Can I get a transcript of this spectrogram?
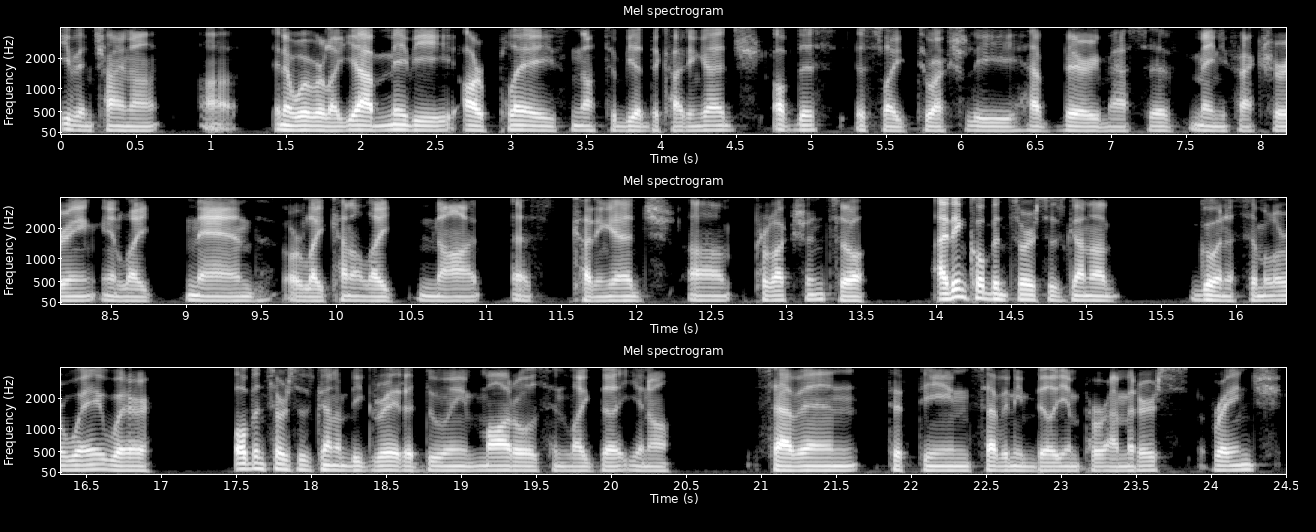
even China, uh, in a way, we're like, yeah, maybe our play is not to be at the cutting edge of this. It's like to actually have very massive manufacturing and like NAND or like kind of like not as cutting edge um, production. So I think open source is gonna go in a similar way where open source is gonna be great at doing models in like the, you know, 7, 15, 70 billion parameters range.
